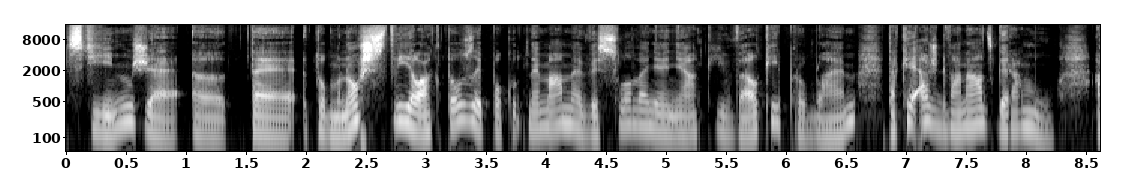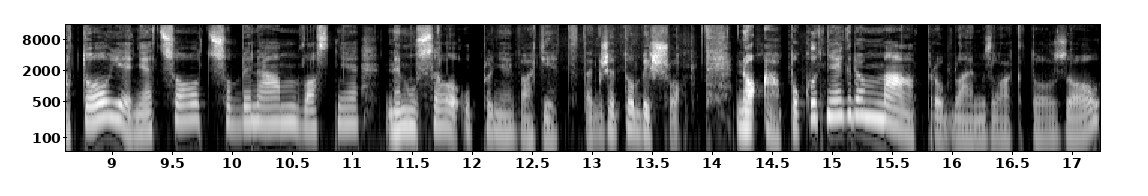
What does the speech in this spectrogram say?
S tím, že e, té, to množství laktózy, pokud nemáme vysloveně nějaký velký problém, tak je až 12 gramů. A to je něco, co by nám vlastně nemuselo úplně vadit. Takže to by šlo. No a pokud někdo má problém s laktózou,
